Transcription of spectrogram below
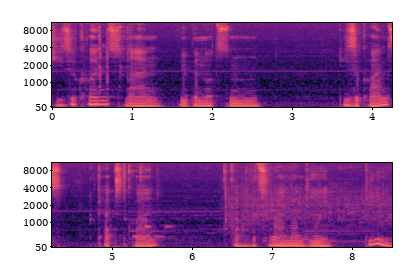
diese Coins. Nein, wir benutzen diese Coins. Capsule Coin. Aber wozu waren dann die? Die.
